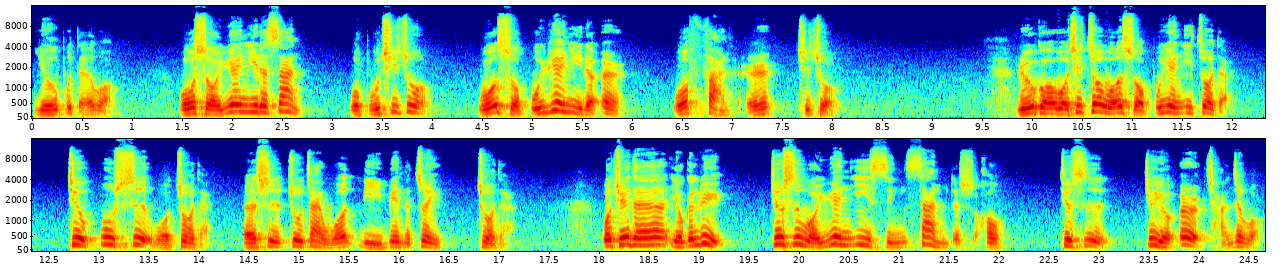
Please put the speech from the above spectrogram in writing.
由不得我。我所愿意的善，我不去做；我所不愿意的恶，我反而去做。如果我去做我所不愿意做的，就不是我做的，而是住在我里面的罪做的。我觉得有个律，就是我愿意行善的时候，就是就有恶缠着我，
